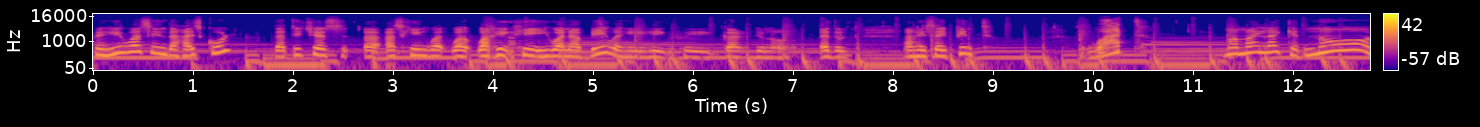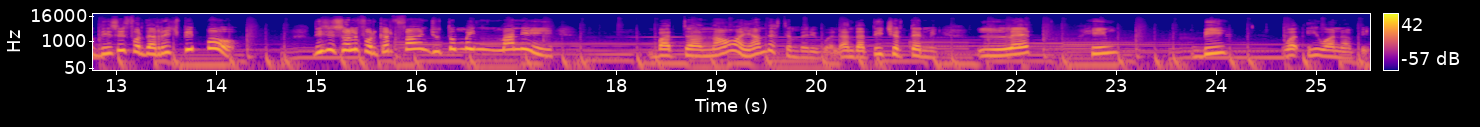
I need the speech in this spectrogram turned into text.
When he was in the high school, The teachers uh, asked him what, what, what he, he, he wanna be when he, he, he got, you know, adult. And he said, Pint. What? Mama, I like it. No, this is for the rich people. This is only for God. You don't make money. But uh, now I understand very well. And the teacher tell me, let him be what he wanna be.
